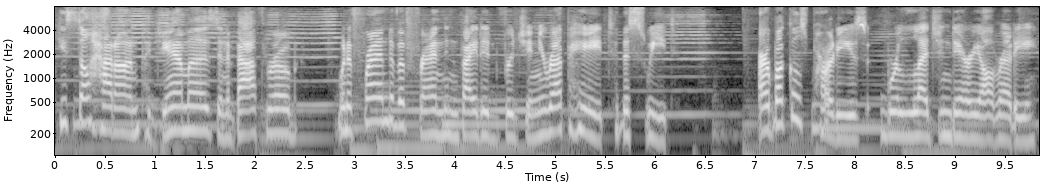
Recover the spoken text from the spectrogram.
He still had on pajamas and a bathrobe when a friend of a friend invited Virginia Rappe to the suite. Arbuckle's parties were legendary already.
